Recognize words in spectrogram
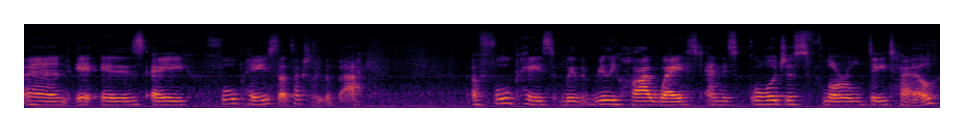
and it is a full piece. That's actually the back. A full piece with really high waist and this gorgeous floral detail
